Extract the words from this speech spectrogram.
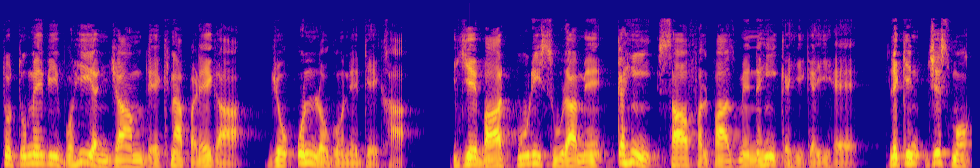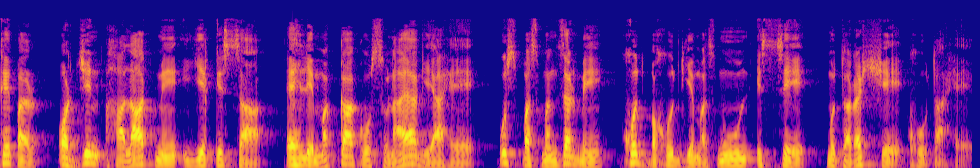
تو تمہیں بھی وہی انجام دیکھنا پڑے گا جو ان لوگوں نے دیکھا۔ یہ بات پوری سورہ میں کہیں صاف الفاظ میں نہیں کہی گئی ہے۔ لیکن جس موقع پر اور جن حالات میں یہ قصہ اہل مکہ کو سنایا گیا ہے، اس پس منظر میں خود بخود یہ مضمون اس سے مترش ہوتا ہے۔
